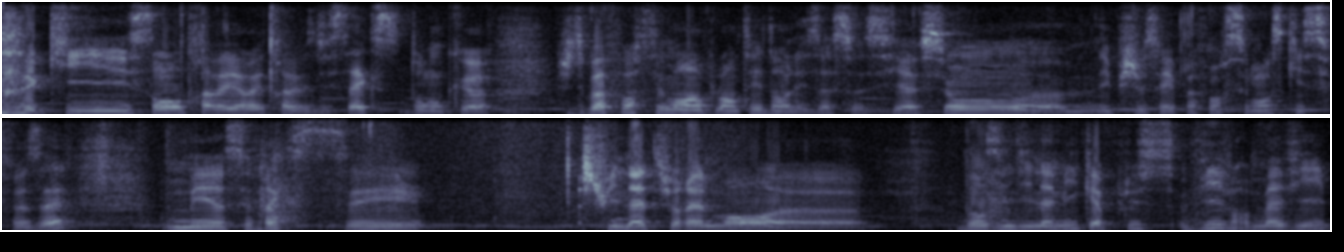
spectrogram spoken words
qui sont travailleurs et travailleuses du sexe. Donc euh, j'étais pas forcément implantée dans les associations euh, et puis je savais pas forcément ce qui se faisait. Mais euh, c'est vrai que c'est, je suis naturellement dans une dynamique à plus vivre ma vie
